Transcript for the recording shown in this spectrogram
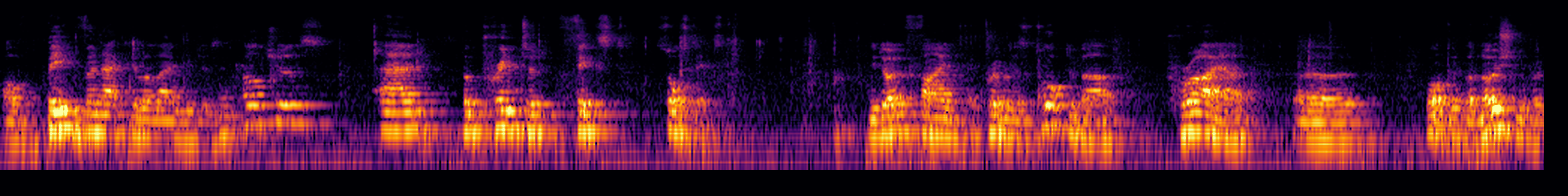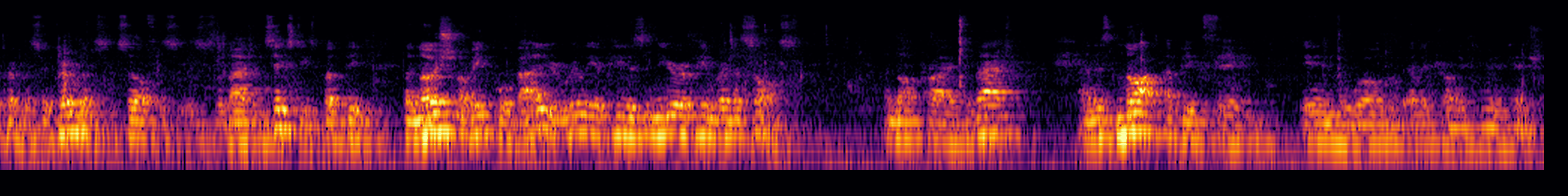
of big vernacular languages and cultures, and the printed fixed source text. You don't find equivalence talked about prior, uh, well, the, the, notion of equivalence, equivalence itself is, is the 1960s, but the, the notion of equal value really appears in the European Renaissance and not prior to that, and it's not a big thing in the world of electronic communication.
